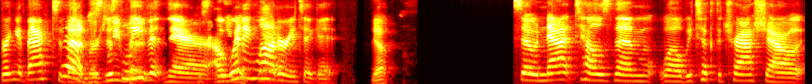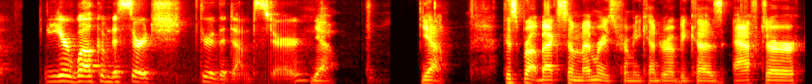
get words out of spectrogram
bring it back to Yeah, them or just just leave leave, it. it. there. Just a winning there. lottery ticket. Yep. So Nat tells them, "Well, we took the trash out. You're welcome to search through the dumpster." Yeah. Yeah. This brought back some memories for me, Kendra, because after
